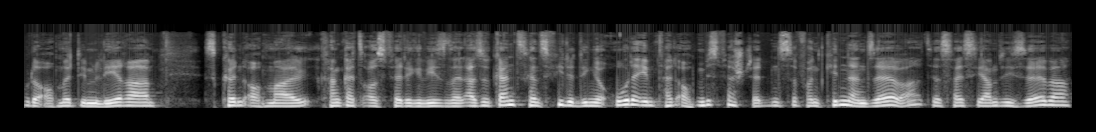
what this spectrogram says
oder auch mit dem Lehrer. Es können auch mal Krankheitsausfälle gewesen sein. Also ganz, ganz viele Dinge. Oder eben halt auch Missverständnisse von Kindern selber. Das heißt, sie haben sich selber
